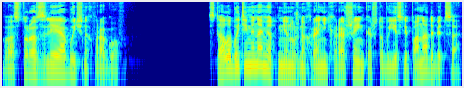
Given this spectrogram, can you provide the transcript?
во сто раз злее обычных врагов. Стало быть, и миномет мне нужно хранить хорошенько, чтобы, если понадобится,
